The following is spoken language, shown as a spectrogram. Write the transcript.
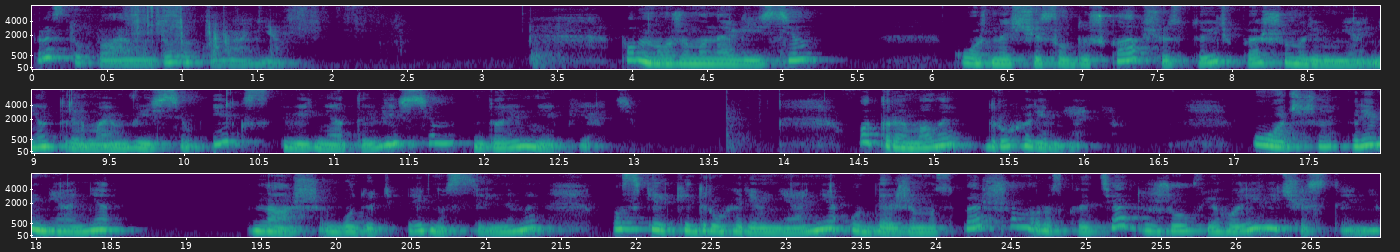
Приступаємо до виконання. Помножимо на 8 кожне з чисел в дужках, що стоїть в першому рівнянні. Отримаємо 8х відняти 8 дорівнює 5. Отримали друге рівняння. Отже, рівняння наші будуть рівносильними, оскільки друге рівняння одержимо з першим розкриття дужок в його лівій частині.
